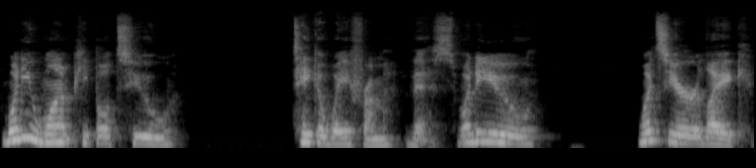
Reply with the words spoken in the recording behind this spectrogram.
what do you want people to take away from this? What do you, what's your like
